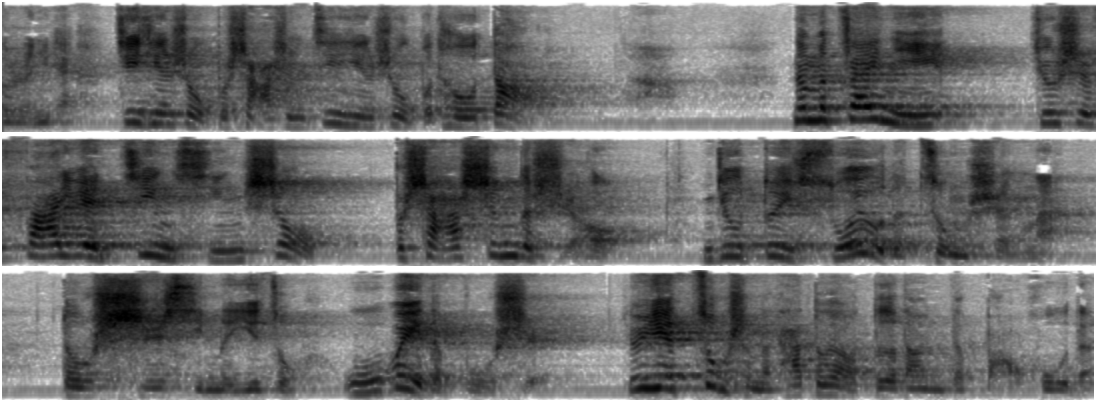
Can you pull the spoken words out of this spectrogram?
就是你看，尽形寿不杀生，尽形寿不偷盗啊。那么在你就是发愿尽形寿不杀生的时候，你就对所有的众生呢，都实行了一种无畏的布施。就一些众生呢，他都要得到你的保护的。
